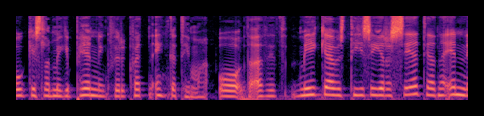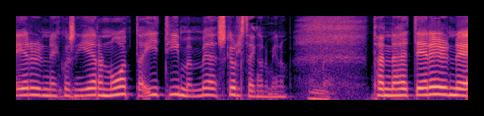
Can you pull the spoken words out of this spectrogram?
ógisla mikið pening fyrir hvern enga tíma og það, að því mikið af því sem ég er að setja þarna inn er í rauninni eitthvað sem ég er að nota í tímum með skjólstæðingunum mínum. Einmitt. Þannig að þetta er í rauninni,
